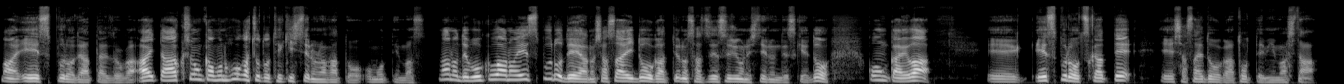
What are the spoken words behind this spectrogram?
まあ ACE Pro であったりとか、ああいったアクションカムの方がちょっと適してるのかと思っています。なので僕はあのエースプロであの車載動画っていうのを撮影するようにしてるんですけど、今回は、えー、ACE Pro を使って、えー、車載動画を撮ってみました。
